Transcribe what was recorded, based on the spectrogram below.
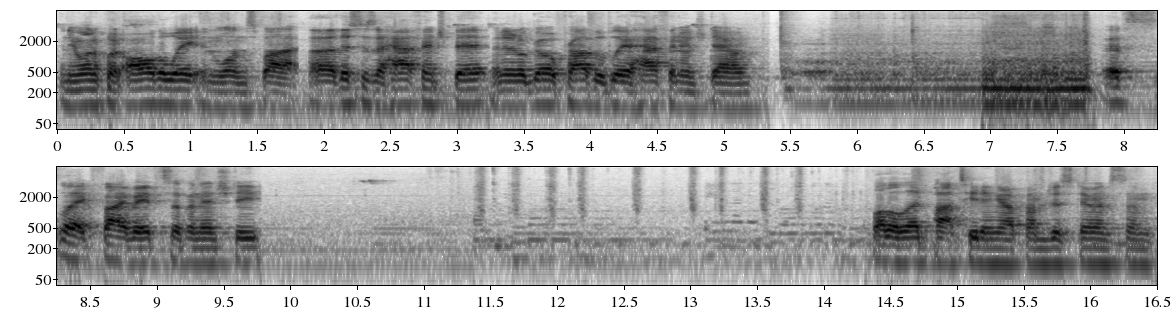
And you want to put all the weight in one spot. Uh, this is a half inch bit and it'll go probably a half an inch down. That's like 5 eighths of an inch deep. While the lead pot's heating up, I'm just doing some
